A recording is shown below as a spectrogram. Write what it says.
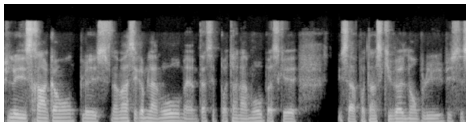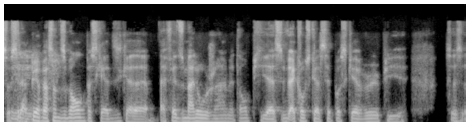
Puis là, ils se rencontrent. Puis là, finalement, c'est comme l'amour, mais en même temps, c'est pas tant l'amour parce que ils savent pas tant ce qu'ils veulent non plus. Puis c'est ça. C'est la pire personne du monde parce qu'elle dit qu'elle elle fait du mal aux gens, mettons. Puis elle- à cause qu'elle sait pas ce qu'elle veut. Puis c'est ça.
